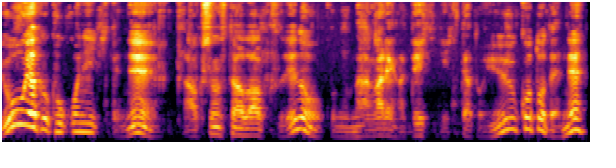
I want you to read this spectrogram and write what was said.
ようやくここに来てねアクションスターワークスでのこの流れができてきたということでね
